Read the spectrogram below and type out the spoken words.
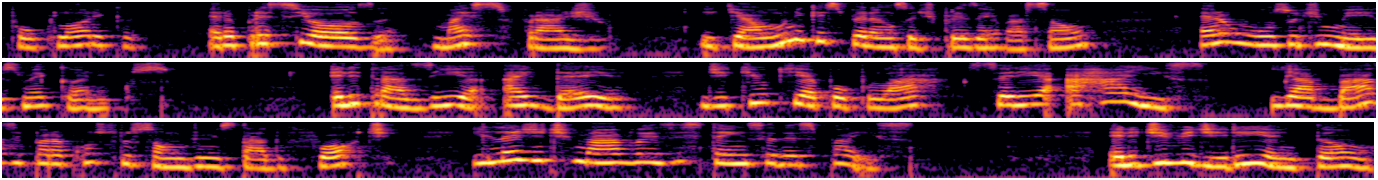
folclórica, era preciosa, mas frágil, e que a única esperança de preservação era o uso de meios mecânicos. Ele trazia a ideia de que o que é popular seria a raiz e a base para a construção de um Estado forte e legitimava a existência desse país. Ele dividiria, então,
